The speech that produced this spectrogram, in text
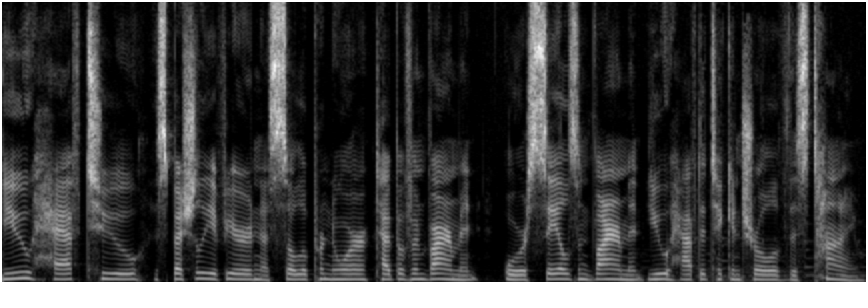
You have to, especially if you're in a solopreneur type of environment or sales environment, you have to take control of this time.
